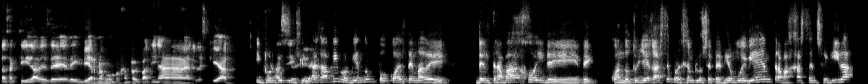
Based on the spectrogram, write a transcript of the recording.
las actividades de, de, invierno, como por ejemplo el patinar, el esquiar. Y por curiosidad, Gabri, volviendo un poco al tema de, del trabajo y de, de cuando tú llegaste, por ejemplo, se te dio muy bien, trabajaste enseguida,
